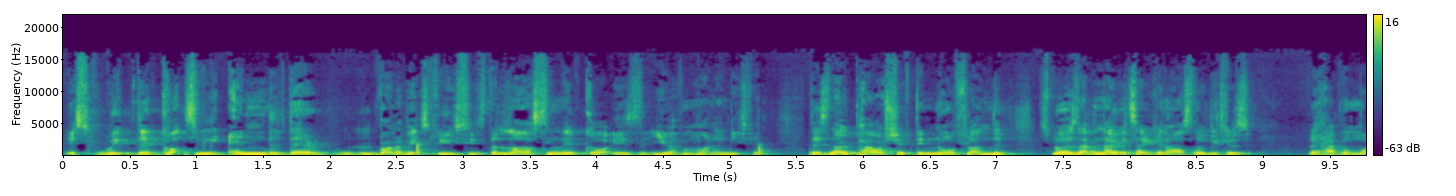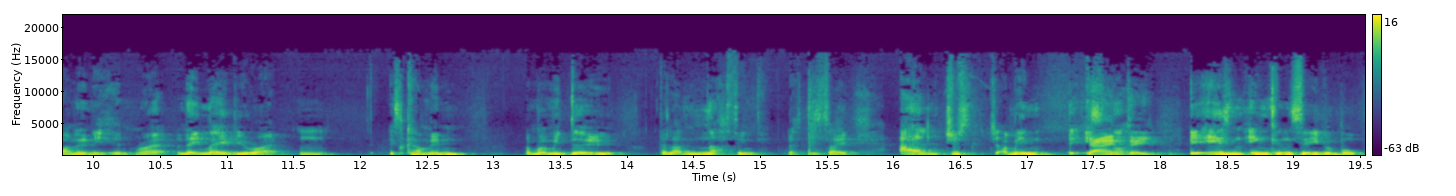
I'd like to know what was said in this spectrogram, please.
It's we, they've got to the end of their run of excuses. The last thing they've got is that you haven't won anything. There's no power shift in North London. Spurs haven't overtaken Arsenal because they haven't won anything, right? And they may be right. Hmm. It's coming, and when we do, they'll have nothing left to say. And just, I mean, it's not, it isn't inconceivable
